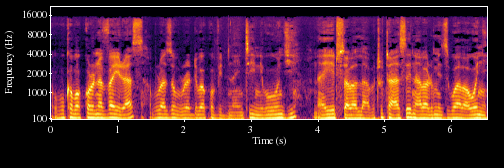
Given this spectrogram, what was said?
obuwuka bwa coronavirus obulwazi obulwadde bwa covid-19 bungi naye tusaba laba tutaase n'abalumizibwa abawonye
